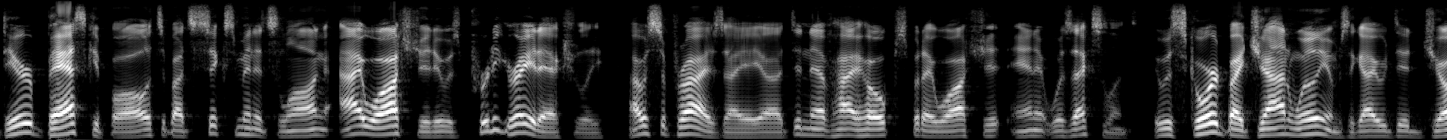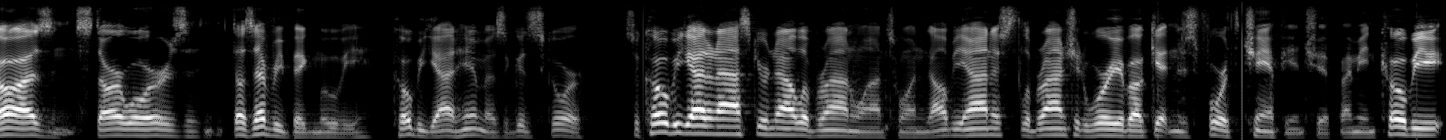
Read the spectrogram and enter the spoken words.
Dear Basketball. It's about six minutes long. I watched it. It was pretty great, actually. I was surprised. I uh, didn't have high hopes, but I watched it, and it was excellent. It was scored by John Williams, the guy who did Jaws and Star Wars, and does every big movie. Kobe got him as a good score. So Kobe got an Oscar, now LeBron wants one. I'll be honest, LeBron should worry about getting his fourth championship. I mean, Kobe,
